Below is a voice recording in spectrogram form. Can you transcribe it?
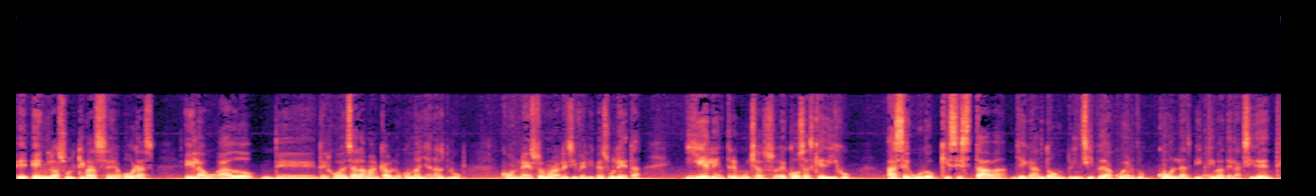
eh, en las últimas eh, horas, el abogado de- del joven Salamanca habló con Mañanas Blue, con Néstor Morales y Felipe Zuleta, y él, entre muchas eh, cosas que dijo, aseguró que se estaba llegando a un principio de acuerdo con las víctimas del accidente.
